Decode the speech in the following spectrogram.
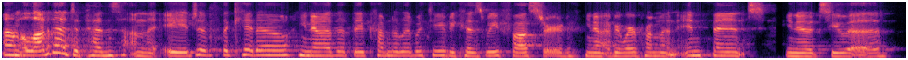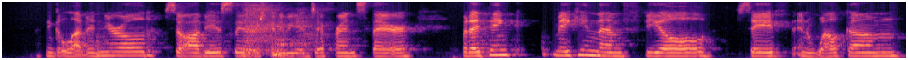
Um, a lot of that depends on the age of the kiddo, you know, that they've come to live with you because we've fostered, you know, everywhere from an infant, you know, to a, I think, 11 year old. So obviously there's going to be a difference there. But I think making them feel safe and welcome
